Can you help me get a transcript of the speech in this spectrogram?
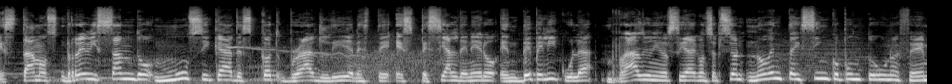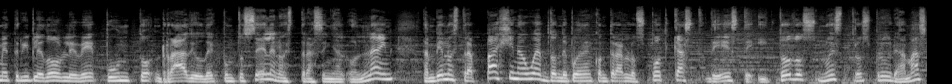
Estamos revisando música de Scott Bradley en este especial de enero en De Película, Radio Universidad de Concepción, 95.1 FM, www.radiodec.cl, nuestra señal online, también nuestra página web donde pueden encontrar los podcasts de este y todos nuestros programas,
